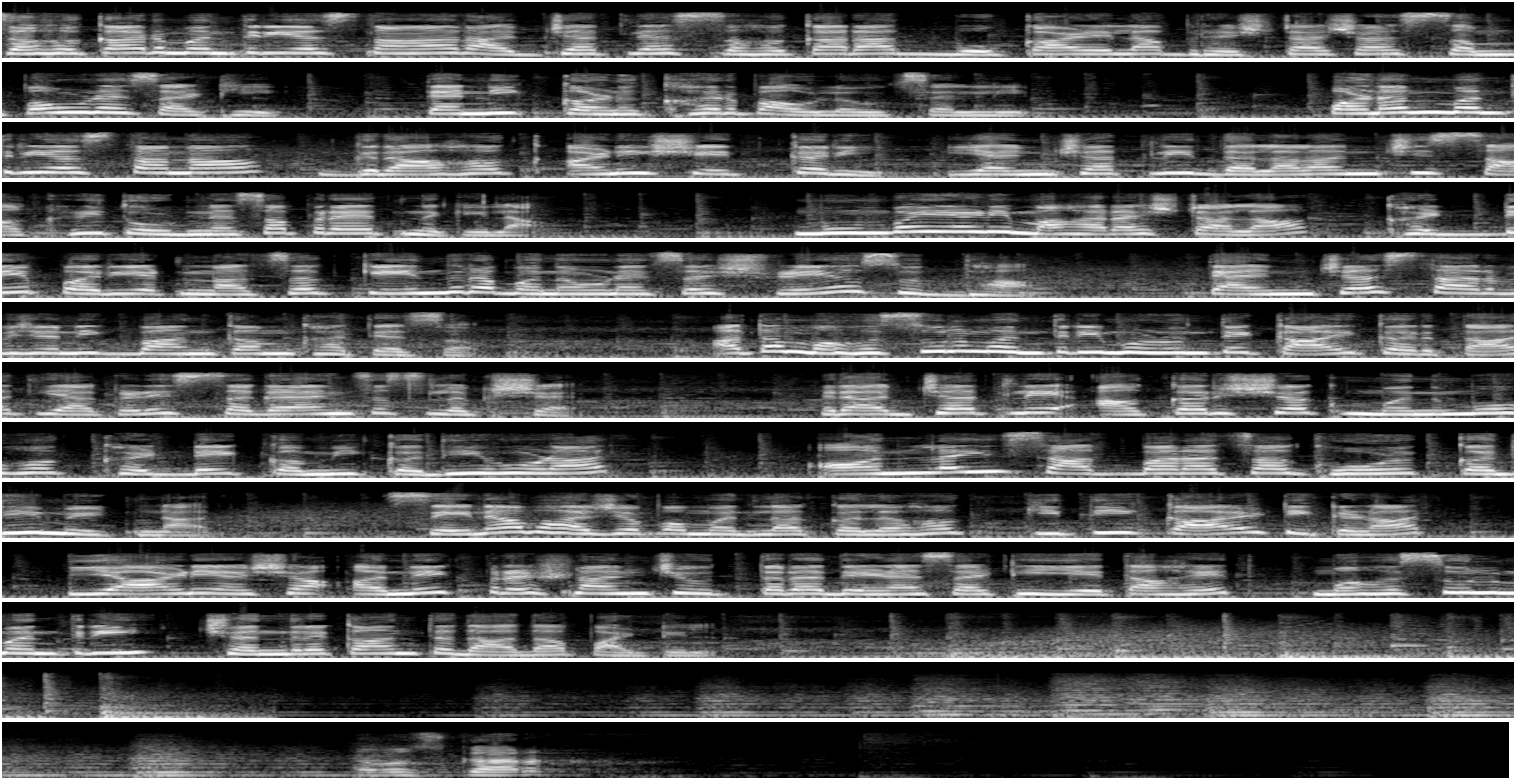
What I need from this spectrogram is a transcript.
सहकार मंत्री असताना राज्यातल्या सहकारात बोकाळलेला भ्रष्टाचार संपवण्यासाठी त्यांनी कणखर पावलं उचलली. पणन मंत्री असताना ग्राहक आणि शेतकरी यांच्यातली दलालांची साखळी तोडण्याचा प्रयत्न केला. मुंबई आणि महाराष्ट्राला खड्डे पर्यटनाचं केंद्र बनवण्याचं श्रेय सुद्धा त्यांच्याच सार्वजनिक बांधकाम खात्याचं. आता महसूल मंत्री म्हणून ते काय करतात याकडे सगळ्यांचंच लक्ष आहे. राज्यातले आकर्षक मनमोहक खड्डे कमी कधी होणार? ऑनलाईन सातबाराचा घोळ कधी मिटणार? सेना भाजपमधला कलह किती काळ टिकणार? या आणि अशा अनेक प्रश्नांची उत्तरं देण्यासाठी येत आहेत महसूल मंत्री चंद्रकांत दादा पाटील. नमस्कार.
